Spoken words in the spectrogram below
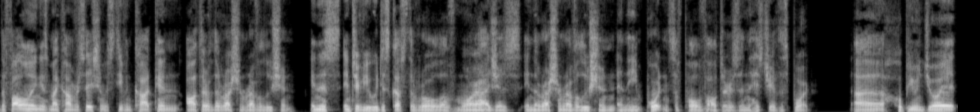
The following is my conversation with Stephen Kotkin, author of The Russian Revolution. In this interview, we discuss the role of Moorages in the Russian Revolution and the importance of pole vaulters in the history of the sport. Uh, hope you enjoy it.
